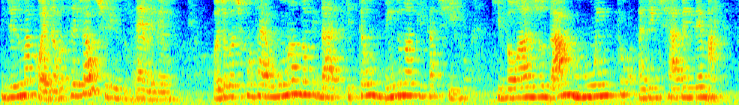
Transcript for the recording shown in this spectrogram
Me diz uma coisa, você já utiliza o Telegram? Hoje eu vou te contar algumas novidades que estão vindo no aplicativo que vão ajudar muito a gente a vender mais.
